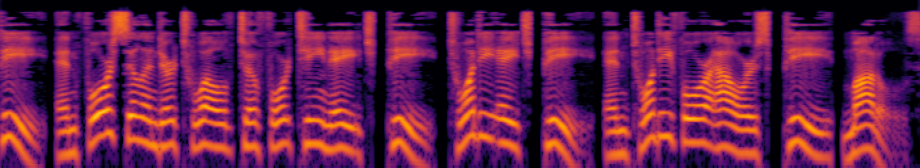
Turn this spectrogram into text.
HP, and four-cylinder 12-14 HP, 20 HP, and 24 hours, p. models.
